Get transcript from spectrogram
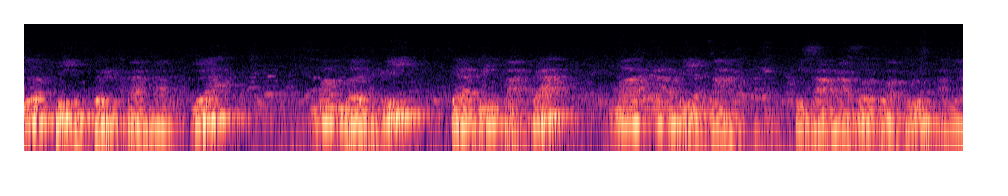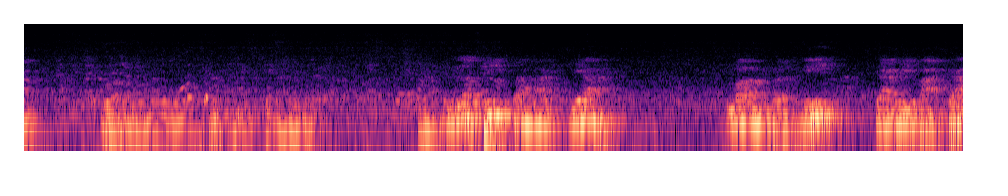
lebih berbahagia memberi daripada menerima kisah Rasul 20 ayat 27 kita ini. Ya, lebih bahagia memberi daripada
